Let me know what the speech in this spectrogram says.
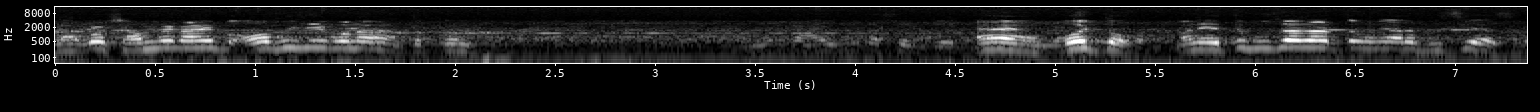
না গো সামনে গাড়ি অফ যাব না তখন। হ্যাঁ ওই তো মানে এতে বুঝা যাচ্ছে উনি আরও বেশি আছে।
